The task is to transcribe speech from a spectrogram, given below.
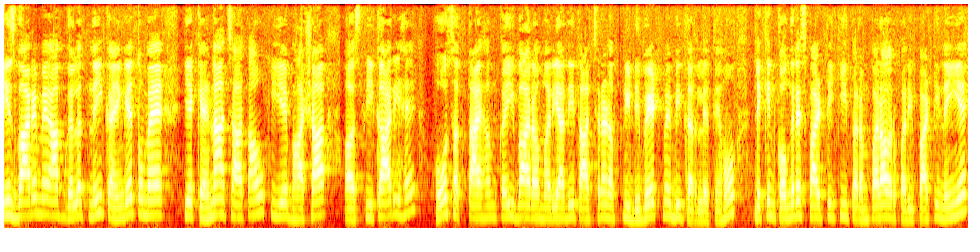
इस बारे में आप गलत नहीं कहेंगे तो मैं ये कहना चाहता हूँ कि ये भाषा स्वीकार्य है। हो सकता है हम कई बार अमर्यादित आचरण अपनी डिबेट में भी कर लेते हो लेकिन कांग्रेस पार्टी की परंपरा और परिपाटी नहीं है।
